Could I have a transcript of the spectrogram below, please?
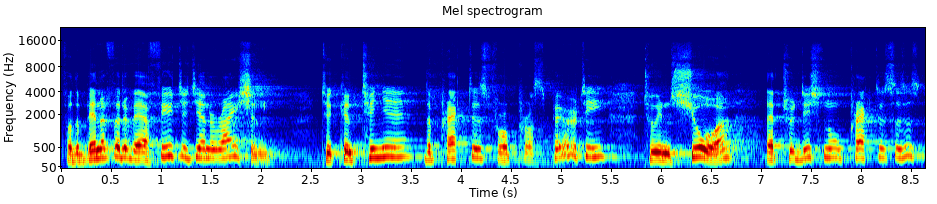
for the benefit of our future generation to continue the practice for prosperity to ensure that traditional practices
